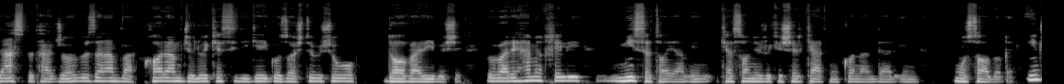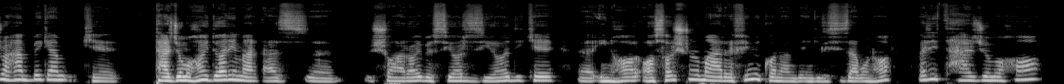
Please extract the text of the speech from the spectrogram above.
دست به ترجمه بزنم و کارم جلوی کسی دیگه گذاشته بشه و داوری بشه. و برای همین خیلی میستایم این کسانی رو که شرکت می‌کنن در این مسابقه. این رو هم بگم که ترجمه های داریم از شعرهای بسیار زیادی که اینها آثارشون رو معرفی می‌کنن به انگلیسی زبان ها ولی ترجمه ها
